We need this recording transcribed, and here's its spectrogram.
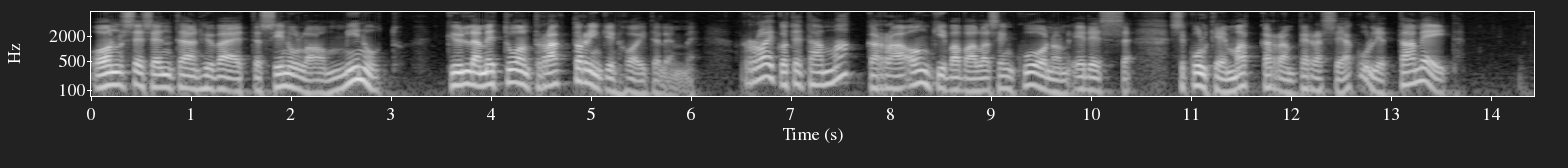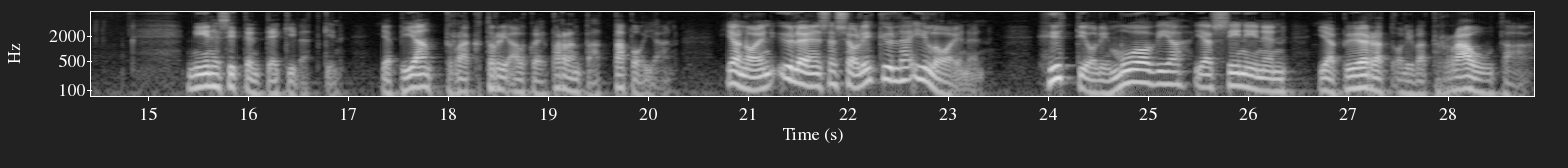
On se sentään hyvä, että sinulla on minut. Kyllä me tuon traktorinkin hoitelemme. Roikotetaan makkaraa onkivavalla sen kuonon edessä. Se kulkee makkaran perässä ja kuljettaa meitä. Niin he sitten tekivätkin, ja pian traktori alkoi parantaa tapojaan. Ja noin yleensä se oli kyllä iloinen. Hytti oli muovia ja sininen, ja pyörät olivat rautaa.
